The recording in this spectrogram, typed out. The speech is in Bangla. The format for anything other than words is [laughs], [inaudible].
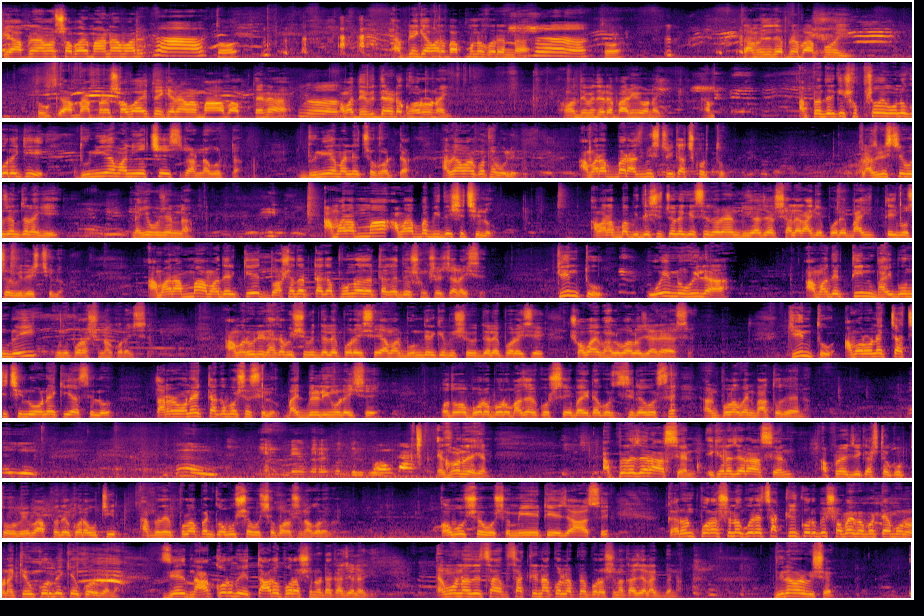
কি আপনার আমার সবার মা না আমার? হ্যাঁ। তো? আপনি কি আমার বাপ মনে করেন না? হ্যাঁ। তো? আমি যদি আপনার বাপ হই তো আপ- আপনারা সবাই তো এখানে আমার মা বাপ তাই না? হ্যাঁ। আমার দেবীদের একটা ঘরও নাই। আমার দেবীদের একটা বাড়িও নাই। আপনাদেরকে সবসময় মনে করে কি দুনিয়া মানে হচ্ছে রান্নাঘরটা? দুনিয়া মানে হচ্ছে ঘরটা? আমি আমার কথা বলি। আমার আব্বা রাজমিস্ত্রি কাজ করতো। রাজমিস্ত্রি বোঝেন তো নাকি? নাকি বোঝেন না? আমার আম্মা, আমার আব্বা বিদেশে ছিল। আমার আব্বা বিদেশে চলে গেছে ধরেন দুই হাজার সালের আগে পরে বাইশ তেইশ বছর বিদেশ ছিল। আমার আম্মা আমাদেরকে দশ হাজার টাকা, পনেরো হাজার টাকা দিয়ে সংসার চালাইছে। কিন্তু ওই মহিলা আমাদের তিন ভাই বোনরেই উনি পড়াশোনা করাইছে। আমার উনি ঢাকা বিশ্ববিদ্যালয়ে পড়াইছে, আমার বোনদেরকে বিশ্ববিদ্যালয়ে পড়াইছে, সবাই ভালো ভালো জায়গায় আছে। কিন্তু আমার অনেক চাচি ছিল, অনেকই ইয়া ছিল তার অনেক টাকা পয়সা ছিল, বাইক বিল্ডিং উঠাইছে অথবা বড় বড় বাজার করছে বা এটা করছে সেটা করছে এখন পোলাপাইন ভাতও দেয় না। এখন দেখেন আপনারা যারা আছেন এখানে যারা আছেন আপনারা যে কাজটা করতে হবে বা আপনাদের করা উচিত আপনাদের পোলাপাইনকে অবশ্যই অবশ্যই পড়াশোনা করাবেন। অবশ্যই অবশ্যই মেয়ে টেয়ে যা আছে। কারণ পড়াশোনা করে চাকরি করবে সবাই ব্যাপারটা এমনও না কেউ করবে কেউ করবে না। যে না করবে তারও পড়াশোনাটা কাজে লাগে। এমন না যে চাকরি না করলে আপনার পড়াশোনা কাজে লাগবে না। দুই নম্বর বিষয়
